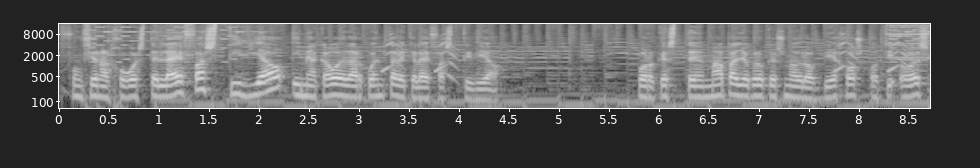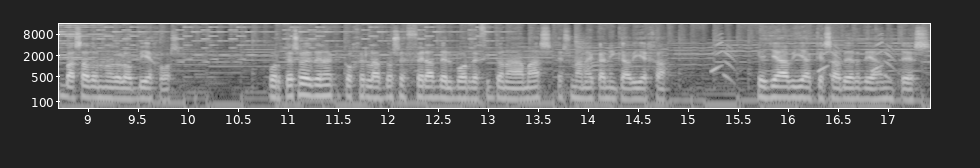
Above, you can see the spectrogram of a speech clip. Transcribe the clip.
funciona el juego este la he fastidiado y me acabo de dar cuenta de que la he fastidiado. Porque este mapa yo creo que es uno de los viejos o, o es basado en uno de los viejos. Porque eso de tener que coger las dos esferas del bordecito nada más es una mecánica vieja. Que ya había que saber de antes.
